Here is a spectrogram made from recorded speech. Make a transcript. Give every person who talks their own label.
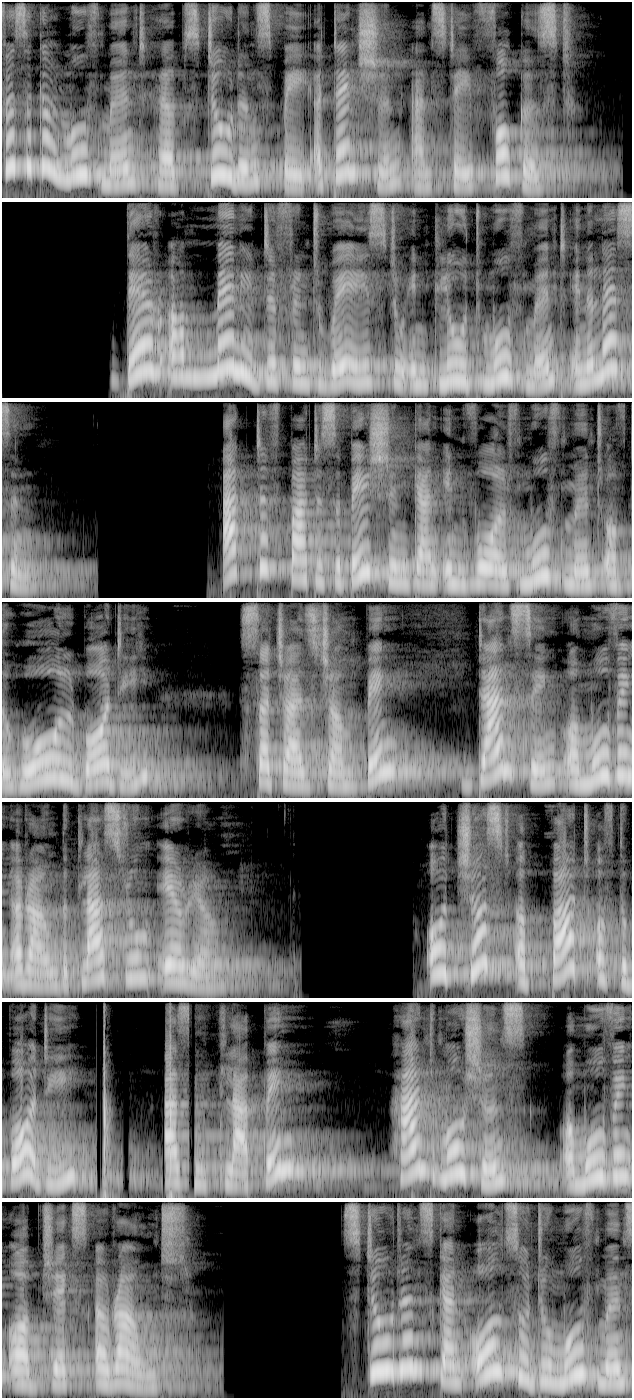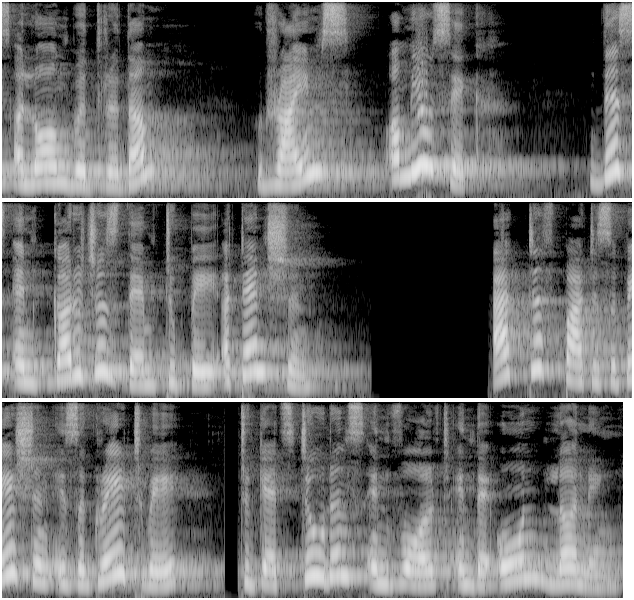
Speaker 1: Physical movement helps students pay attention and stay focused. There are many different ways to include movement in a lesson. Active participation can involve movement of the whole body such as jumping, dancing or moving around the classroom area. Or just a part of the body as in clapping, hand motions or moving objects around. Students can also do movements along with rhythm, rhymes or music. This encourages them to pay attention. Active participation is a great way to get students involved in their own learning.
